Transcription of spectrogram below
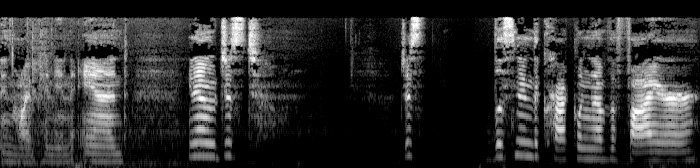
in my opinion. And you know, just just listening to the crackling of the fire,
